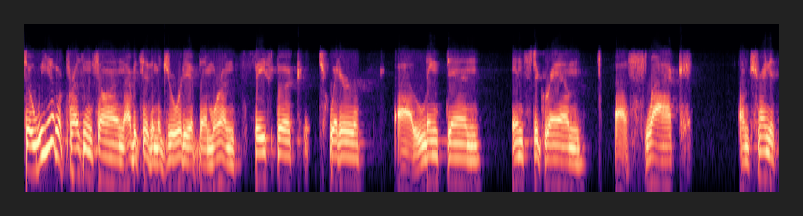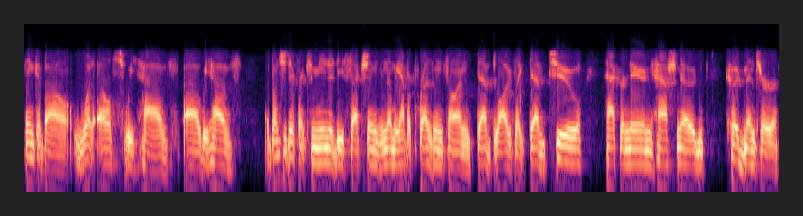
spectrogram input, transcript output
So we have a presence on, I would say, the majority of them. We're on Facebook, Twitter, uh, LinkedIn, Instagram, uh, Slack. I'm trying to think about what else we have. Uh, we have a bunch of different community sections, and then we have a presence on dev blogs like Dev2, Hacker Noon, Hashnode, Code Mentor,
